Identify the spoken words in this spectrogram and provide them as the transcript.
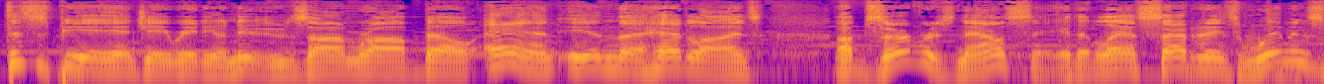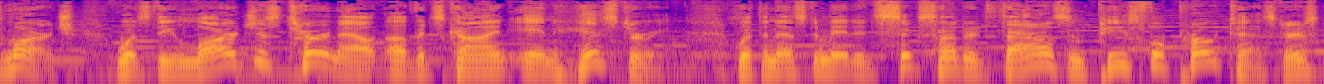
This is PANJ Radio News. I'm Rob Bell, and in the headlines, observers now say that last Saturday's Women's March was the largest turnout of its kind in history, with an estimated 600,000 peaceful protesters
